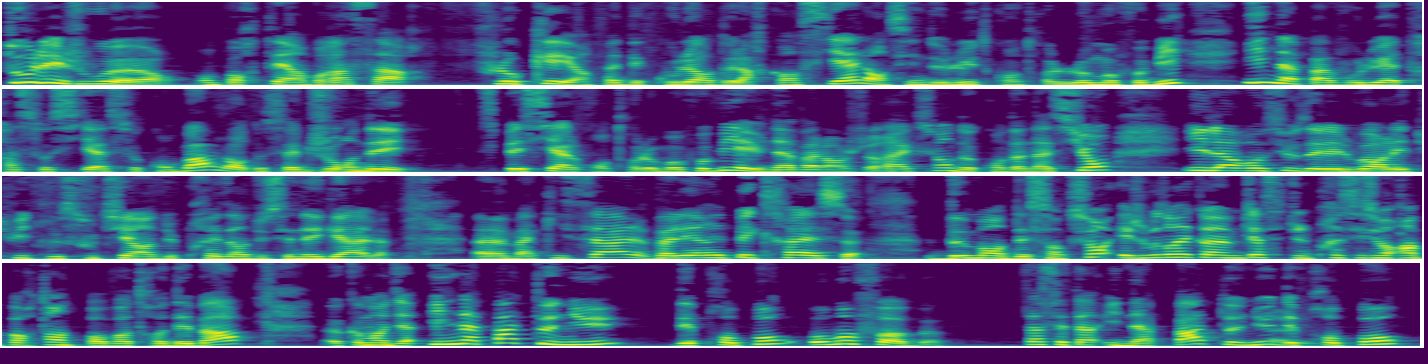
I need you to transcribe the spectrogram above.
Tous les joueurs ont porté un brassard floqué en fait des couleurs de l'arc-en-ciel en signe de lutte contre l'homophobie. Il n'a pas voulu être associé à ce combat lors de cette journée spéciale contre l'homophobie. Il y a eu une avalanche de réactions, de condamnations. Il a reçu, vous allez le voir, les tweets, le soutien du président du Sénégal, euh, Macky Sall. Valérie Pécresse demande des sanctions. Et je voudrais quand même dire, c'est une précision importante pour votre débat. Euh, comment dire Il n'a pas tenu des propos homophobes. Ça, c'est un. Il n'a pas tenu des propos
